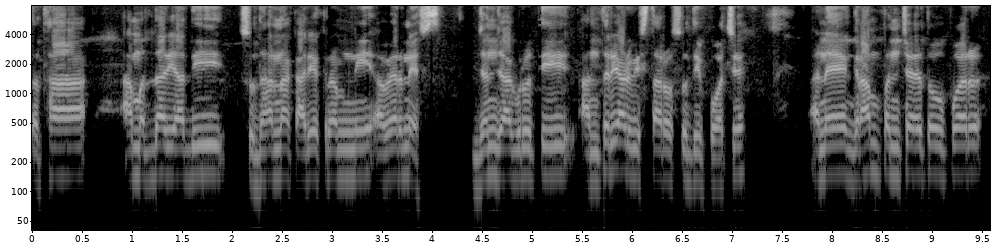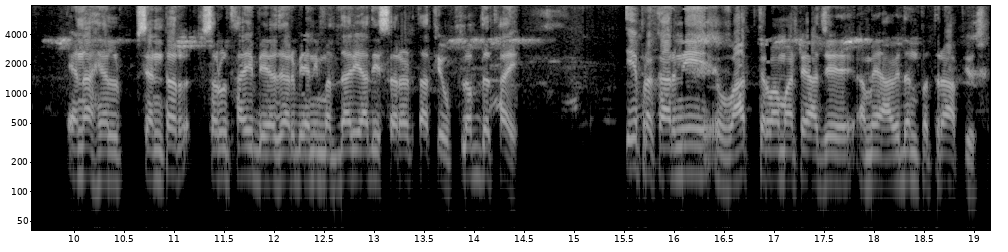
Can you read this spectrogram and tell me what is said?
તથા આ મતદાર યાદી સુધારના કાર્યક્રમની અવેરનેસ જનજાગૃતિ અંતરિયાળ વિસ્તારો સુધી પહોંચે અને ગ્રામ પંચાયતો ઉપર એના હેલ્પ સેન્ટર શરૂ થાય, બે હજાર બેની મતદાર યાદી સરળતાથી ઉપલબ્ધ થાય, એ પ્રકારની વાત કરવા માટે આજે અમે આવેદનપત્ર આપ્યું છે.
